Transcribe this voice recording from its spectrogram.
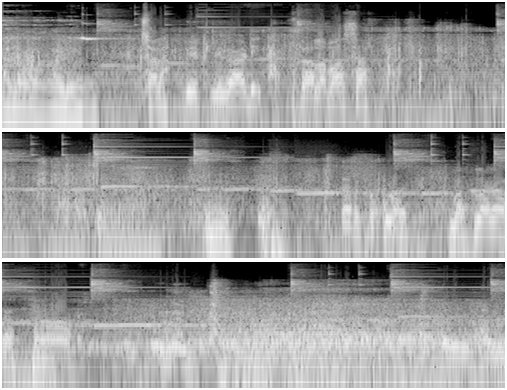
आलो बाबा गाडी घेऊन. चला. भेटली गाडी. चला बसा. बसला का रे? हा अरे, हळू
